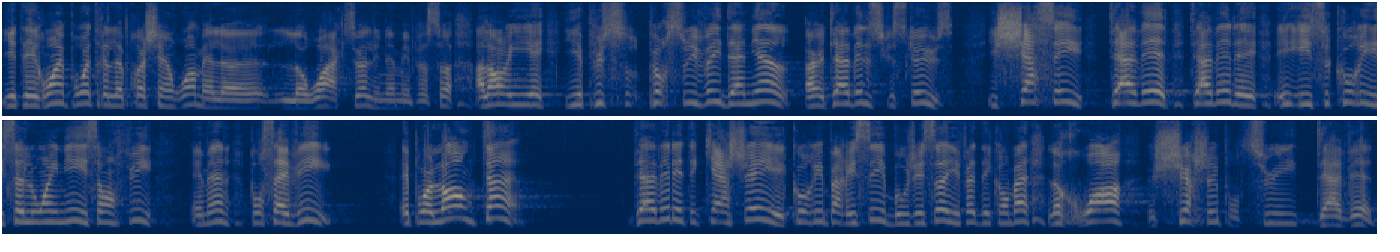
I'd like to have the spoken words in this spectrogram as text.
était roi pour être le prochain roi, mais le, roi actuel, il n'aimait pas ça. Alors, il est, il poursuivi Daniel, euh, David, excuse. Il chassait David. David, et, il se il s'éloignait, il s'enfuit. Amen. Pour sa vie. Et pour longtemps, David était caché et courait par ici, il bougeait ça, il fait des combats. Le roi cherchait pour tuer David.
